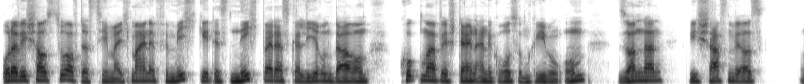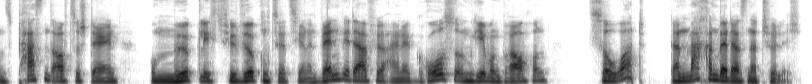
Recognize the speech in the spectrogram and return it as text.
Oder wie schaust du auf das Thema? Ich meine, für mich geht es nicht bei der Skalierung darum, guck mal, wir stellen eine große Umgebung um, sondern wie schaffen wir es, uns passend aufzustellen, um möglichst viel Wirkung zu erzielen. Und wenn wir dafür eine große Umgebung brauchen, so what? Dann machen wir das natürlich.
